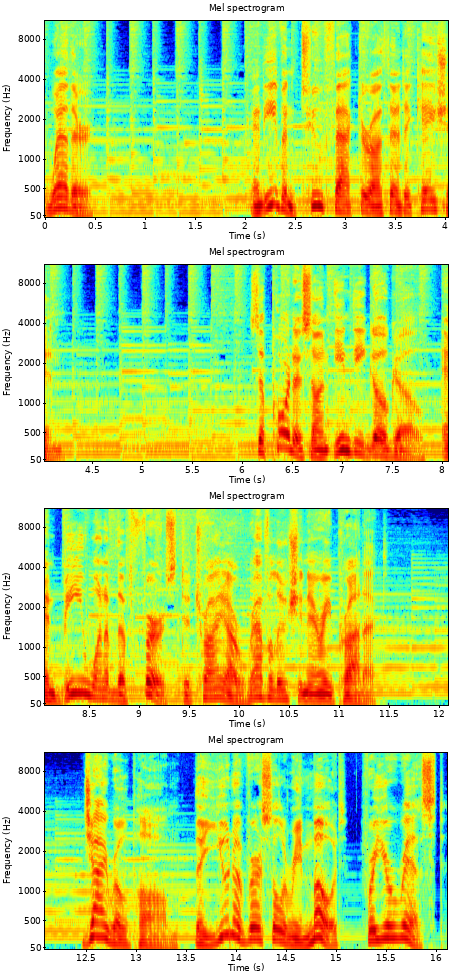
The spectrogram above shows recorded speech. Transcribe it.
weather, and even two-factor authentication. Support us on Indiegogo and be one of the first to try our revolutionary product. GyroPalm, the universal remote for your wrist.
